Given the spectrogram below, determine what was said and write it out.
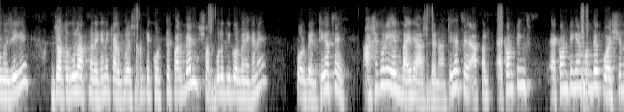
অনুযায়ী যতগুলো আপনার এখানে ক্যালকুলেশন আপনি করতে পারবেন, সবগুলো কি করবেন এখানে? করবেন, ঠিক আছে? আশা করি এর বাইরে আসবে না, ঠিক আছে? আপনার অ্যাকাউন্টিং অ্যাকাউন্টিং এর মধ্যে কোয়েশ্চেন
